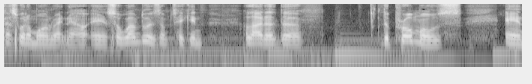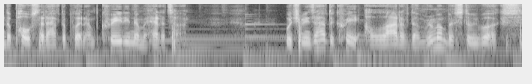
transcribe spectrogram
That's what I'm on right now. And so what I'm doing is I'm taking a lot of the the promos and the posts that I have to put, I'm creating them ahead of time. Which means I have to create a lot of them. Remember, it's three books.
